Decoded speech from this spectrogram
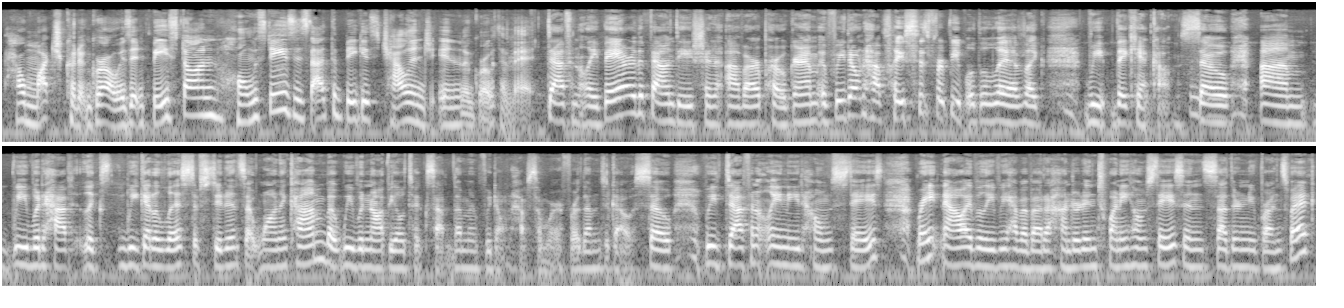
how much could it grow? Is it based on homestays? Is that the biggest challenge in the growth of it? Definitely. They are the foundation of our program. If we don't have places for people to live, like we they can't come. So um, we would have like we get a list of students that want to come, but we would not be able to accept them if we don't have somewhere for them to go. So we definitely need homestays. Right now, I believe we have about 120 homestays in southern New Brunswick.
